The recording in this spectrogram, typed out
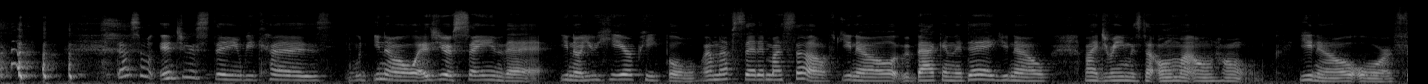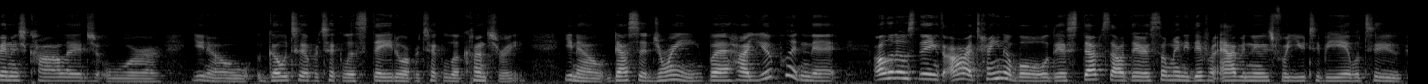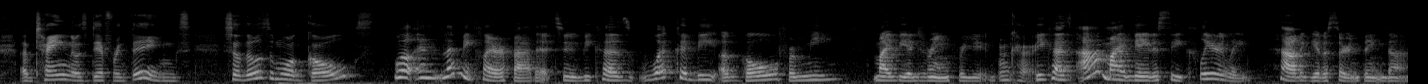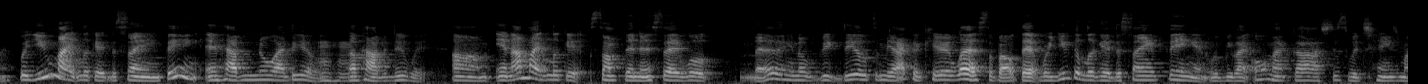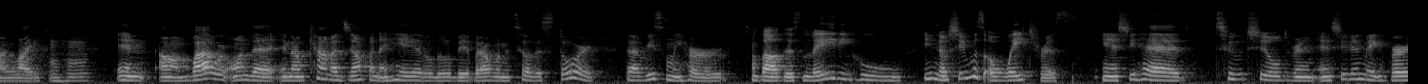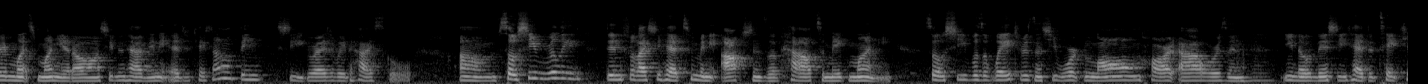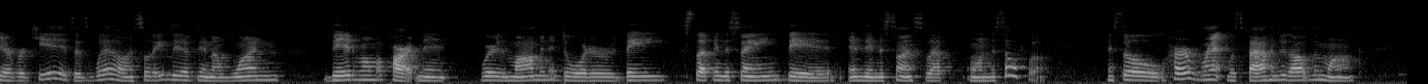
That's so interesting because, you know, as you're saying that, you know, you hear people, and I've said it myself, you know, back in the day, you know, my dream is to own my own home you know, or finish college or, you know, go to a particular state or a particular country. You know, that's a dream. But how you're putting it, all of those things are attainable. There's steps out there, so many different avenues for you to be able to obtain those different things. So those are more goals. Well, and let me clarify that too, because what could be a goal for me might be a dream for you. Okay. Because I might be able to see clearly how to get a certain thing done, but you might look at the same thing and have no idea mm-hmm. of how to do it. Um, and I might look at something and say, well, that ain't no big deal to me. I could care less about that. Where you could look at the same thing and it would be like, oh my gosh, this would change my life. Mm-hmm. And um, while we're on that, and I'm kind of jumping ahead a little bit, but I want to tell this story that I recently heard about this lady who, you know, she was a waitress and she had two children and she didn't make very much money at all and she didn't have any education. I don't think she graduated high school. Um, so she really didn't feel like she had too many options of how to make money. So she was a waitress and she worked long, hard hours, and mm-hmm. you know, then she had to take care of her kids as well. And so they lived in a one bedroom apartment where the mom and the daughter they slept in the same bed, and then the son slept on the sofa. And so her rent was five hundred dollars a month,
